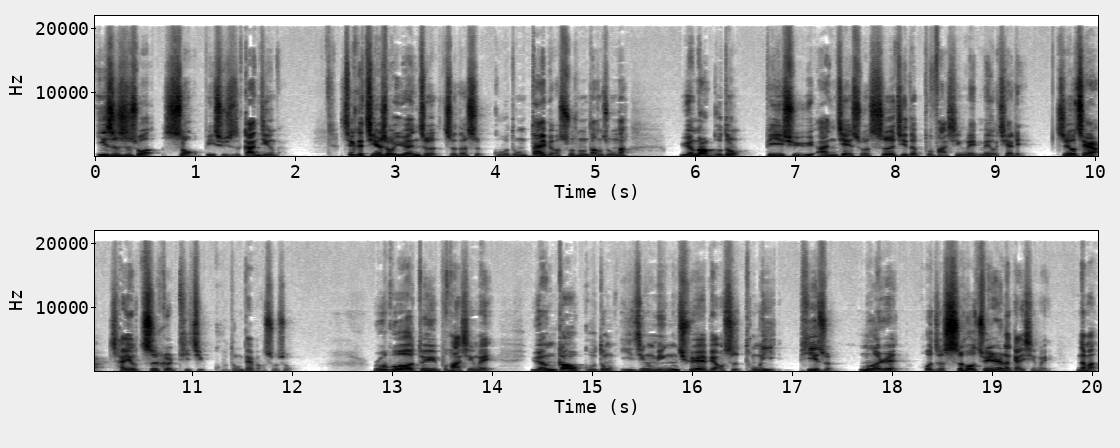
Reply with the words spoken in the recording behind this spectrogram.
意思是说手必须是干净的。这个解手原则指的是股东代表诉讼当中呢，原告股东必须与案件所涉及的不法行为没有牵连，只有这样才有资格提起股东代表诉讼。如果对于不法行为，原告股东已经明确表示同意、批准、默认或者事后追认了该行为，那么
